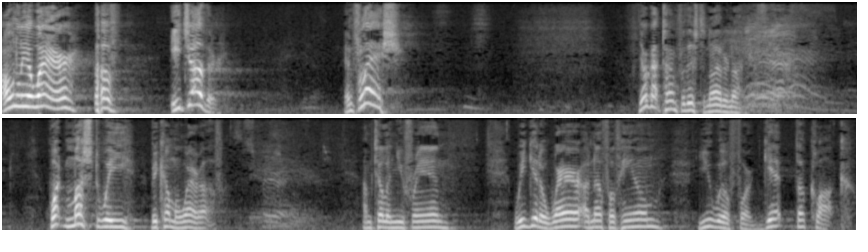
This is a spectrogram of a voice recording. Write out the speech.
only aware of each other and flesh. Y'all got time for this tonight or not? What must we become aware of? I'm telling you, friend, we get aware enough of Him, you will forget the clock.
